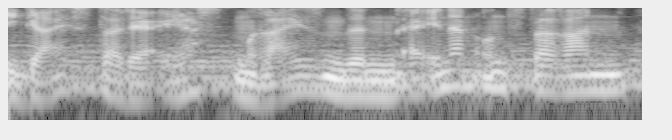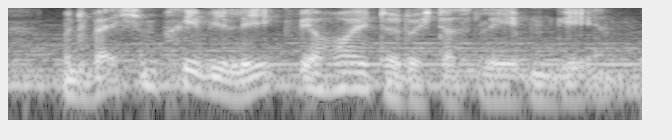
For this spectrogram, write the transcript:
Die Geister der ersten Reisenden erinnern uns daran, mit welchem Privileg wir heute durch das Leben gehen.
